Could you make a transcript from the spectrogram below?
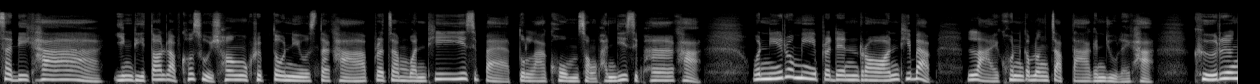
สวัสดีค่ะ ยินดีต้อนรับเข้าสู่ช่อง Crypto News นะคะ ประจำวันที่ 28 ตุลาคม 2025 ค่ะ วันนี้เรามีประเด็นร้อนที่แบบหลายคนกำลังจับตากันอยู่เลยค่ะ คือเรื่อง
